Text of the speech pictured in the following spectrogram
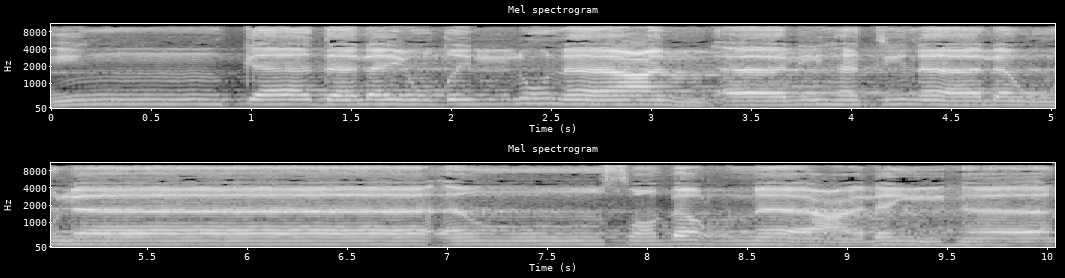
إن كاد ليضلنا عن آلهتنا لولا أن صبرنا عليها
